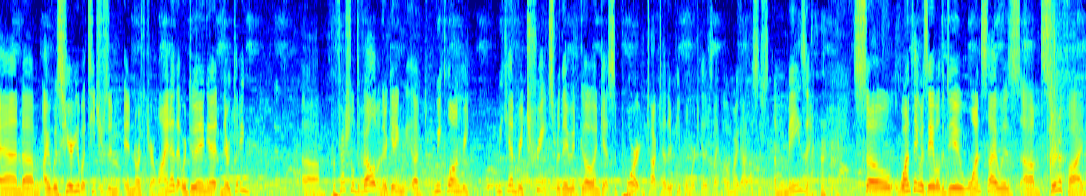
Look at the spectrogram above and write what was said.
And um, I was hearing about teachers in, in North Carolina that were doing it, and they're getting um, professional development. They're getting uh, week-long re- weekend retreats where they would go and get support and talk to other people and work together. It's like, oh my God, this is amazing. so one thing I was able to do once I was um, certified,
